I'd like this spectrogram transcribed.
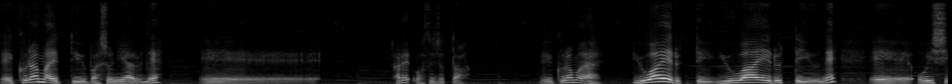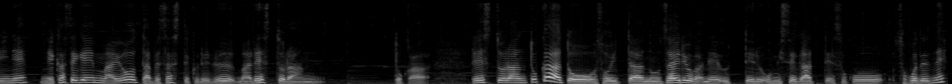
えー、蔵前っていう場所にあるね、えー、あれ？忘れちゃった。えー、蔵前いわゆるっていわゆるっていうね、えー、美味しいね寝かせ玄米を食べさせてくれる、まあ、レストランとかレストランとかあとそういったあの材料がね売ってるお店があってそこそこでね、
